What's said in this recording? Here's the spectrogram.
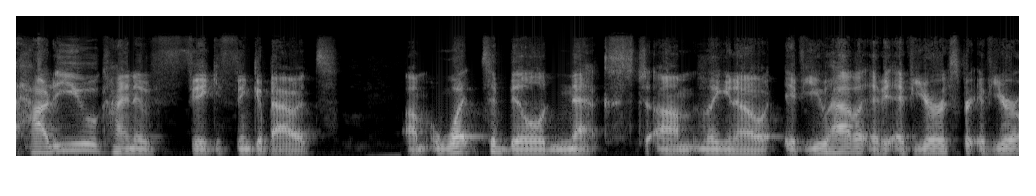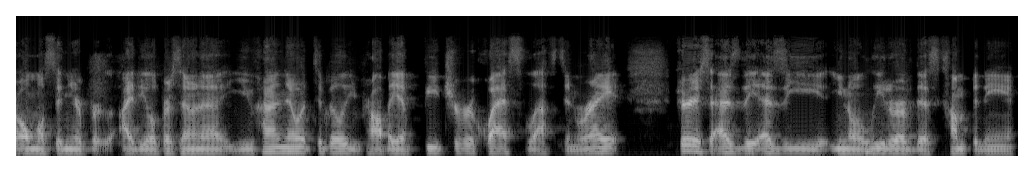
how do you kind of fig- think about um, what to build next. Um, you know, if you have a, if, if you're if you're almost in your ideal persona, you kind of know what to build. You probably have feature requests left and right. Curious as the as the you know leader of this company,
